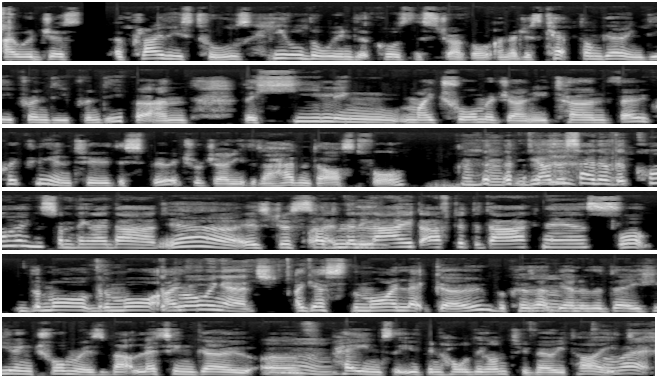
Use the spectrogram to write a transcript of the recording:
I would just apply these tools, heal the wound that caused the struggle. And I just kept on going deeper and deeper and deeper. And the healing my trauma journey turned very quickly into the spiritual journey that I hadn't asked for. Mm-hmm. the other side of the coin, something like that. Yeah, it's just suddenly the light after the darkness. Well, the more, the, the more the I, growing edge. I guess the more I let go, because mm. at the end mm. of the day, healing trauma is about letting go of mm. pains that you've been holding on to very tight. Correct.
